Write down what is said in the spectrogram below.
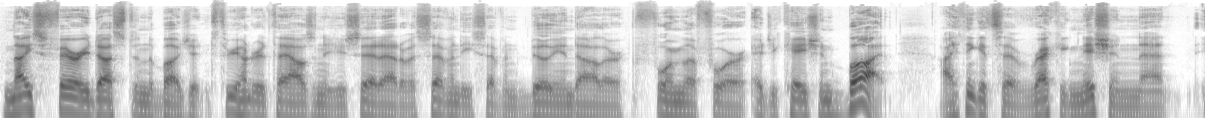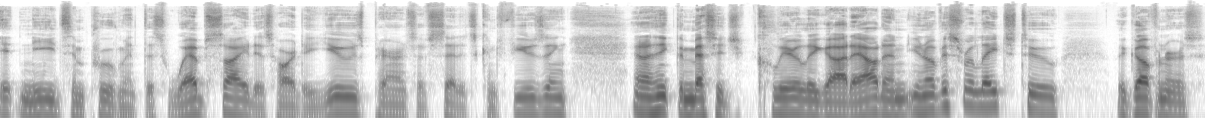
nice fairy dust in the budget 300000 as you said out of a $77 billion formula for education but I think it's a recognition that it needs improvement. This website is hard to use. Parents have said it's confusing. And I think the message clearly got out. And, you know, this relates to the governor's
